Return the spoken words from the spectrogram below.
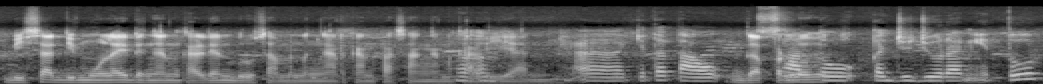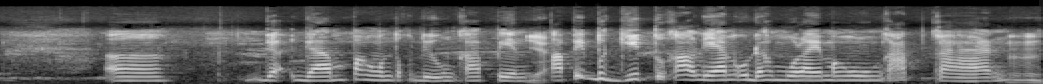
Bisa dimulai dengan kalian berusaha mendengarkan pasangan kalian. Eh, kita tahu Nggak perlu- satu kejujuran itu eh, nggak gampang untuk diungkapin Iya. tapi begitu kalian udah mulai mengungkapkan Mm-mm.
